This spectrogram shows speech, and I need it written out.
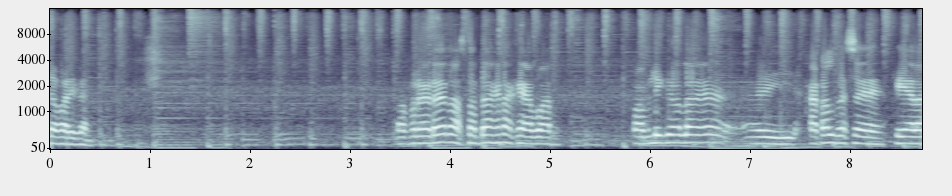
না পারিবেন। তারপরে এটা রাস্তাটা রাখে আবার হলে এই কাঁঠাল পেয়ারা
